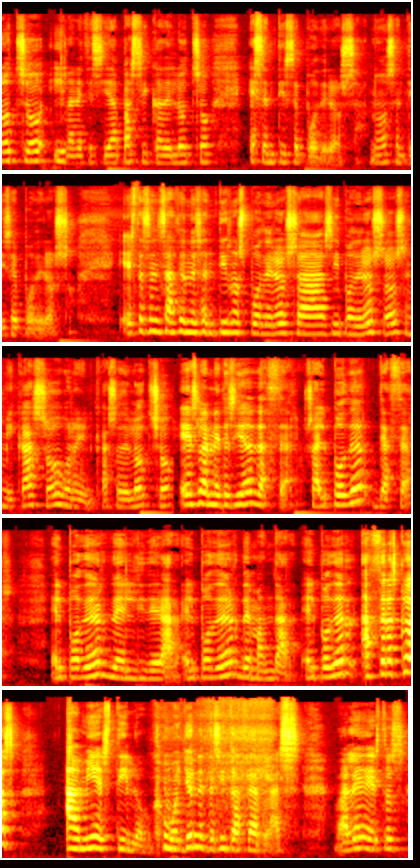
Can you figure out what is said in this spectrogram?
8 y la necesidad básica del 8 es sentirse poderosa, ¿no? Sentirse poderoso. Esta sensación de sentirnos poderosas y poderosos, en mi caso, bueno, en el caso del 8, es la necesidad de hacer, o sea, el poder de hacer, el poder de liderar, el poder de mandar, el poder hacer las cosas a mi estilo, como yo necesito hacerlas, ¿vale? Esto es,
